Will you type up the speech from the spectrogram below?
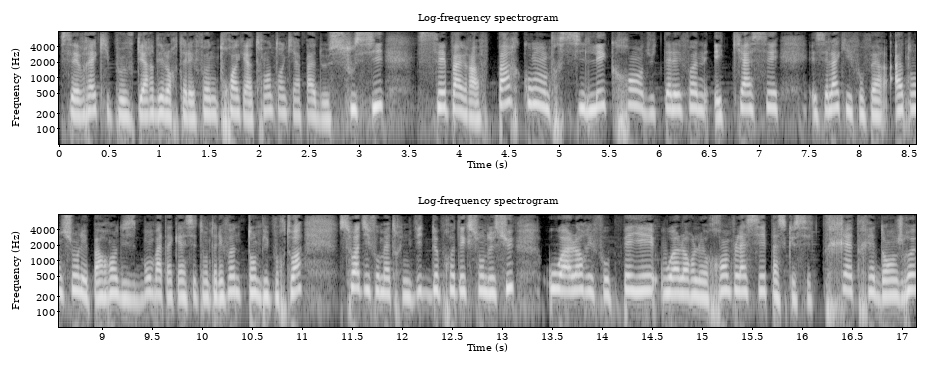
c'est vrai qu'ils peuvent garder leur téléphone 3 4 ans tant qu'il n'y a pas de souci, c'est pas grave. Par contre, si l'écran du téléphone est cassé et c'est là qu'il faut faire attention, les parents disent bon bah t'as cassé ton téléphone, tant pis pour toi. Soit il faut mettre une vitre de protection dessus ou alors il faut payer ou alors le remplacer parce que c'est très très dangereux.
